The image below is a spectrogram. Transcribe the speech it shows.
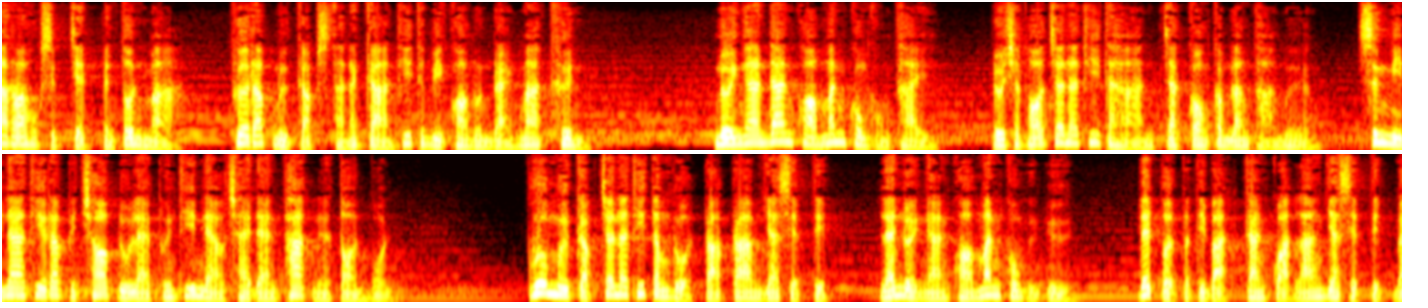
2567 เป็นต้นมา เพื่อรับมือกับสถานการณ์ที่ทวีความรุนแรงมากขึ้น หน่วยงานด้านความมั่นคงของไทย โดยเฉพาะเจ้าหน้าที่ทหารจากกองกำลังผาเมือง ซึ่งมีหน้าที่รับผิดชอบดูแลพื้นที่แนวชายแดนภาคเหนือตอนบน ร่วมมือกับเจ้าหน้าที่ตำรวจปราบปรามยาเสพติด และหน่วยงานความมั่นคงอื่น ๆ ได้เปิดปฏิบัติการกวาดล้างยาเสพติดแบ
